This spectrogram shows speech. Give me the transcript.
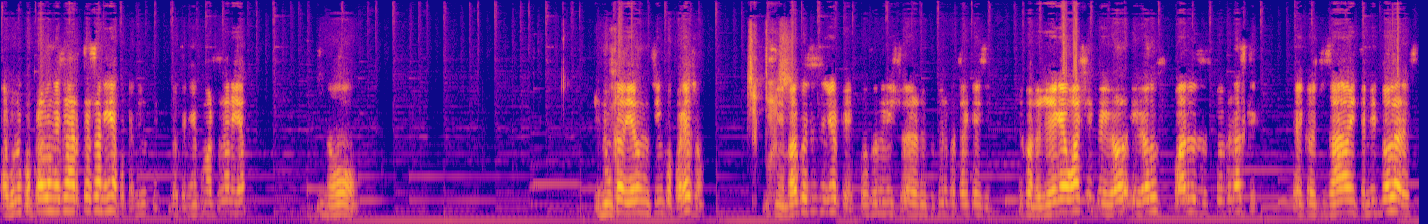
Algunos compraron esas artesanías, porque lo tenían como artesanía, y no. Y nunca dieron un 5 por eso. Sin pues. embargo, ese señor que fue ministro de la Agricultura y Costa dice que cuando llegue a Washington y vio, los cuadros de Scott Velázquez que costaba 20 mil dólares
